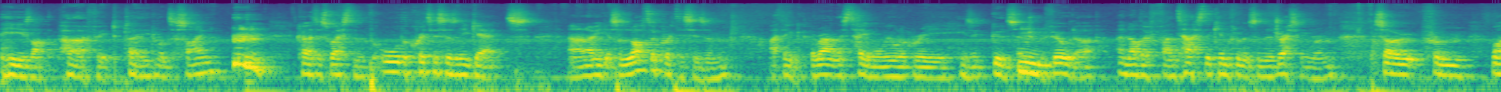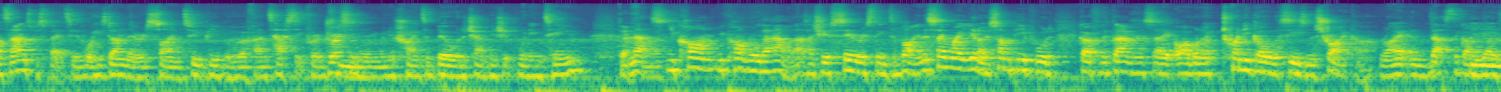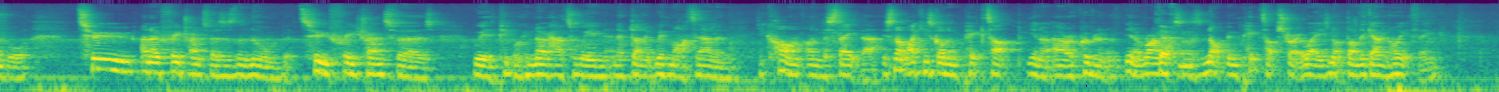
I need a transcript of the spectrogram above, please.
he's like the perfect player you'd want to sign. Curtis Weston, for all the criticism he gets, and I know he gets a lot of criticism, I think around this table we all agree he's a good central Mm. midfielder, another fantastic influence in the dressing room. So, from Martin Allen's perspective, what he's done there is sign two people who are fantastic for a dressing room when you're trying to build a championship winning team. And that's you can't you can't rule that out. That's actually a serious thing to buy. In the same way, you know, some people would go for the glamour and say, "Oh, I want a 20 goal a season striker," right? And that's the guy you go Mm. for. Two, I know free transfers is the norm, but two free transfers with people who know how to win and have done it with Martin Allen, you can't understate that. It's not like he's gone and picked up, you know, our equivalent of, you know, Ryan Definitely. Watson's not been picked up straight away. He's not done the Gavin Hoyte thing.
